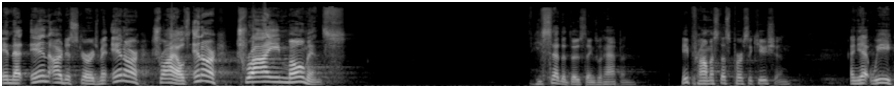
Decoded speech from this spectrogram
in that in our discouragement, in our trials, in our trying moments, he said that those things would happen. He promised us persecution. And yet we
